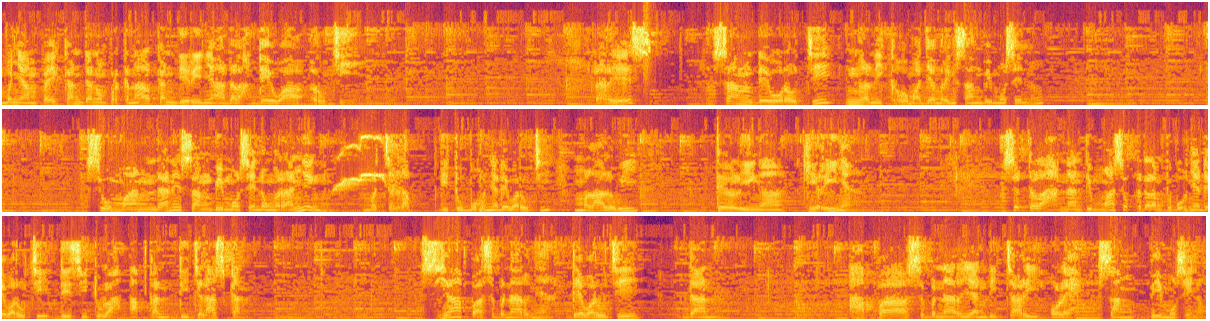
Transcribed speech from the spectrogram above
menyampaikan dan memperkenalkan dirinya adalah Dewa Ruci. Raris, sang Dewa Ruci ngeniko majang ring sang Bimoseno. Sumandane sang Bimoseno ngeranjing mecelap di tubuhnya Dewa Ruci melalui telinga kirinya setelah nanti masuk ke dalam tubuhnya Dewa Ruci, di situlah akan dijelaskan. Siapa sebenarnya Dewa Ruci dan apa sebenarnya yang dicari oleh Sang Bimoseno.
